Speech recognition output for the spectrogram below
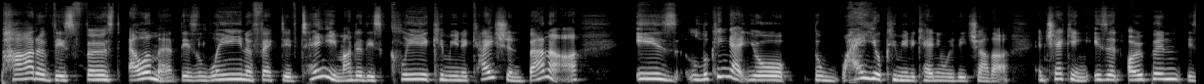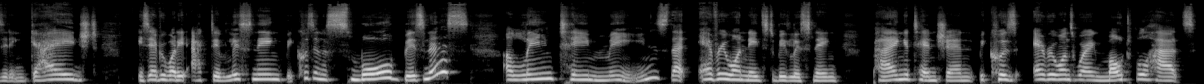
part of this first element, this lean, effective team under this clear communication banner, is looking at your the way you're communicating with each other and checking is it open? Is it engaged? Is everybody active listening? Because in a small business, a lean team means that everyone needs to be listening, paying attention, because everyone's wearing multiple hats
